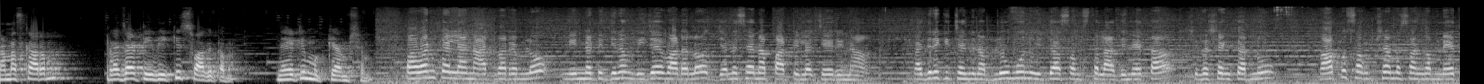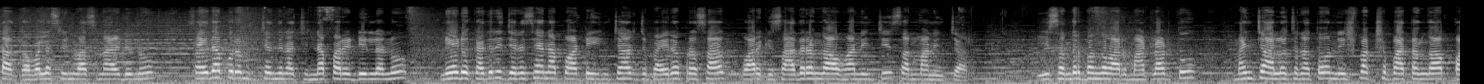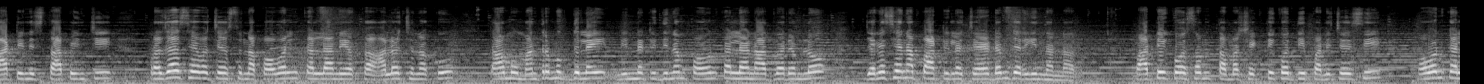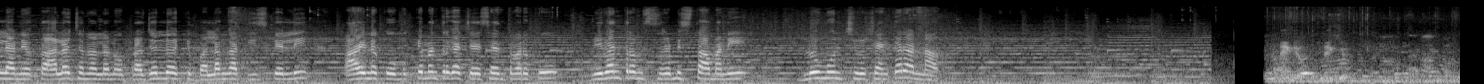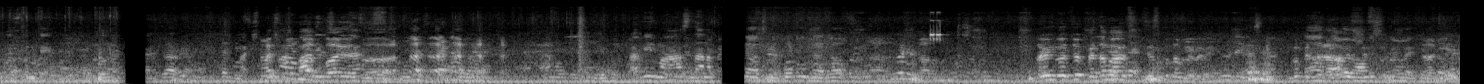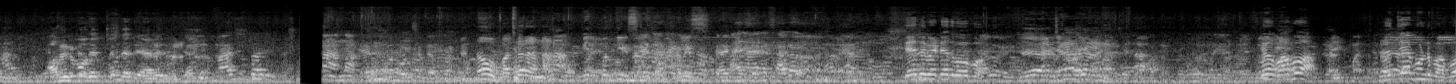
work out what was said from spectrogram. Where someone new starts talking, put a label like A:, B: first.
A: నమస్కారం. ప్రజా టీవీకి స్వాగతం. నేటి ముఖ్యాంశం.
B: పవన్ కళ్యాణ్ ఆధ్వర్యంలో నిన్నటి దినం విజయవాడలో జనసేన పార్టీలో చేరిన కదిరికి చెందిన బ్లూమూన్ విద్యా సంస్థల అధినేత శివశంకర్ను కాపు సంక్షేమ సంఘం నేత గవ్వల శ్రీనివాస నాయుడును సైదాపురంకి చెందిన చిన్నప్పారెడ్డిలను నేడు కదిరి జనసేన పార్టీ ఇన్ఛార్జ్ భైరవ్ ప్రసాద్ వారికి సాదరంగా ఆహ్వానించి సన్మానించారు. ఈ సందర్భంగా వారు మాట్లాడుతూ మంచి ఆలోచనతో నిష్పక్షపాతంగా పార్టీని స్థాపించి ప్రజాసేవ చేస్తున్న పవన్ కళ్యాణ్ యొక్క ఆలోచనకు తాము మంత్రముగ్ధులై నిన్నటి దినం పవన్ కళ్యాణ్ ఆధ్వర్యంలో జనసేన పార్టీలో చేయడం జరిగిందన్నారు. పార్టీ కోసం తమ శక్తి కొద్దీ పనిచేసి పవన్ కళ్యాణ్ యొక్క ఆలోచనలను ప్రజల్లోకి బలంగా తీసుకెళ్ళి ఆయనకు ముఖ్యమంత్రిగా చేసేంత వరకు నిరంతరం శ్రమిస్తామని బ్లూమూన్ శివశంకర్ అన్నారు.
C: రవి మా ఆస్థాన
D: రవి కొంచెం పెద్ద బాగా తీసుకుందాం లేదు ఇంకో పెద్ద రావాలి
C: మీరు
E: చేతి పెట్టేది బాబు. ఏ బాబు. నువ్వు ఉండు బాబు.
